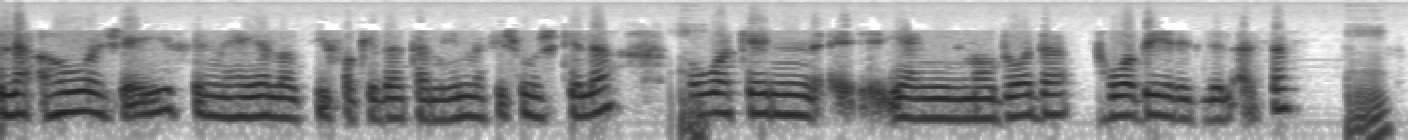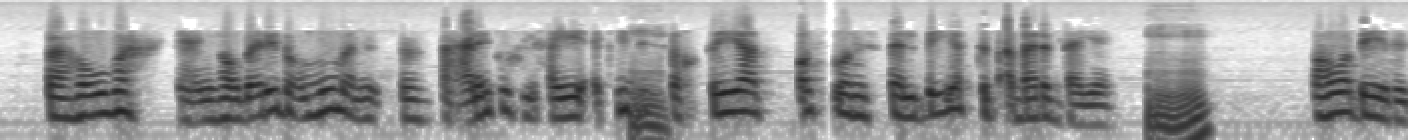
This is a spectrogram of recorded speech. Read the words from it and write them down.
لا هو شايف إن هي لطيفة كده تمام مفيش مشكلة. هو كان يعني الموضوع ده هو بارد للأسف. فهو يعني هو بارد عموما تعريفه في الحقيقة. أكيد. الشخصية أصلا السلبية بتبقى باردة يعني. فهو بارد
